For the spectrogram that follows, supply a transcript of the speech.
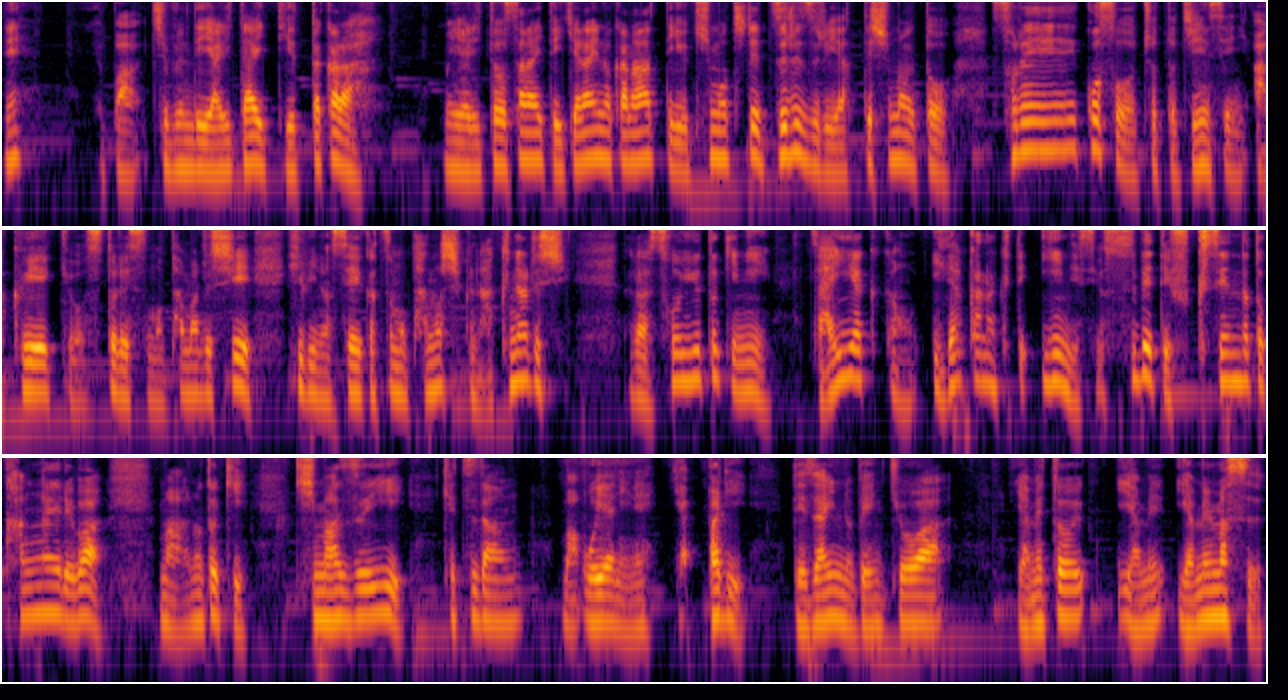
ねやっぱ自分でやりたいって言ったからやり通さないといけないのかなっていう気持ちでずるずるやってしまうとそれこそちょっと人生に悪影響ストレスもたまるし日々の生活も楽しくなくなるしだからそういう時に罪悪感を抱かなくていいんですよ。全て伏線だと考えれば、まあ、あの時気まずい決断、まあ、親にねやっぱりデザインの勉強はやめとやめやめます。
